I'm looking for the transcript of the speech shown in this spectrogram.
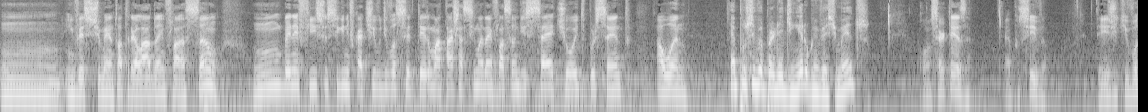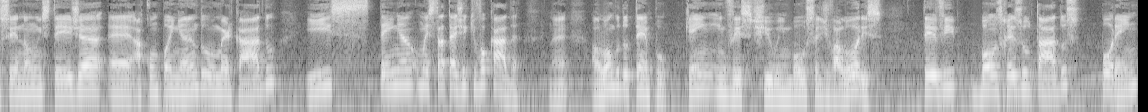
um investimento atrelado à inflação um benefício significativo de você ter uma taxa acima da inflação de 7, 8% ao ano. É possível perder dinheiro com investimentos? Com certeza, é possível. Desde que você não esteja é, acompanhando o mercado e tenha uma estratégia equivocada. Né? Ao longo do tempo, quem investiu em bolsa de valores teve bons resultados, porém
